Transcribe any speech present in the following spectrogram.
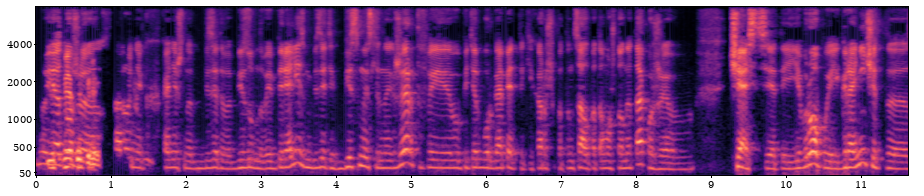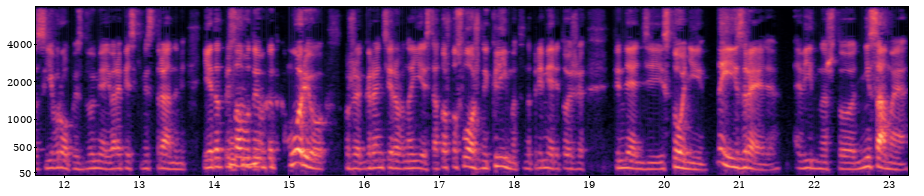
Ну, я тоже сторонник, конечно, без этого безумного империализма, без этих бессмысленных жертв. И у Петербурга опять-таки хороший потенциал, потому что он и так уже часть этой Европы и граничит э, с Европой, с двумя европейскими странами. И этот пресловутый выход к морю уже гарантированно есть. А то, что сложный климат на примере той же Финляндии, Эстонии, да и Израиля, видно, что не самая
